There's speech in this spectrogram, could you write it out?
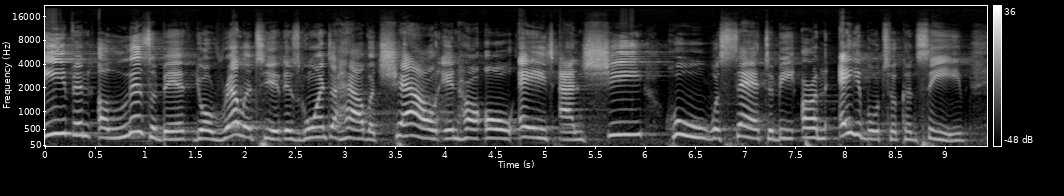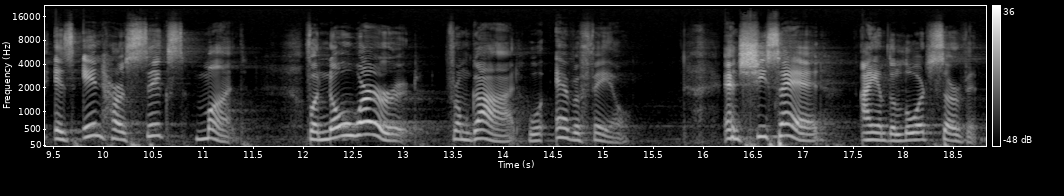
Even Elizabeth, your relative, is going to have a child in her old age, and she who was said to be unable to conceive is in her sixth month. For no word from God will ever fail. And she said, I am the Lord's servant.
